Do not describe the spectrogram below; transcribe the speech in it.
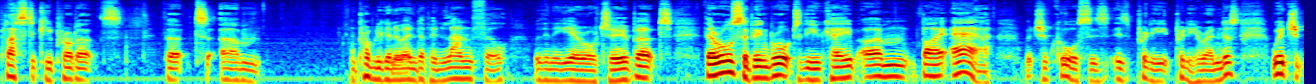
plasticky products that um, are probably going to end up in landfill within a year or two, but they're also being brought to the UK um, by air, which of course is, is pretty pretty horrendous. Which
